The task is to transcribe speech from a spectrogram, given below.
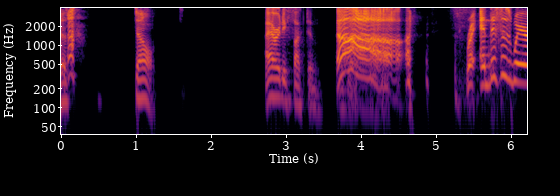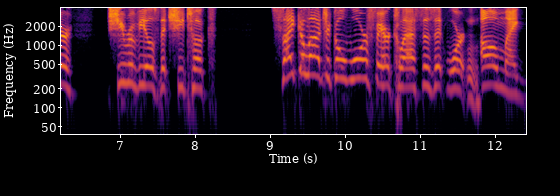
Just don't. I already fucked him. Ah! Right. And this is where she reveals that she took psychological warfare classes at Wharton. Oh my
